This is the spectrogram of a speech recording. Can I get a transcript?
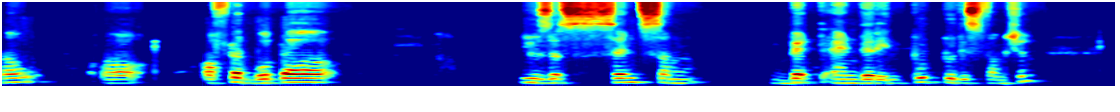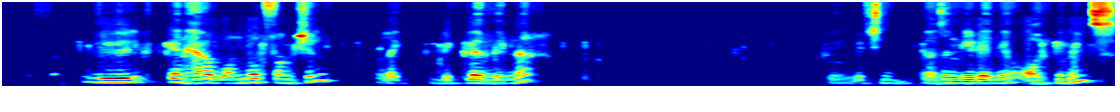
Now, uh, after both the users send some bet and their input to this function, we can have one more function like declare winner, which doesn't need any arguments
